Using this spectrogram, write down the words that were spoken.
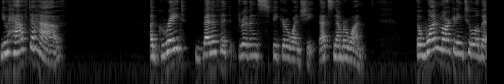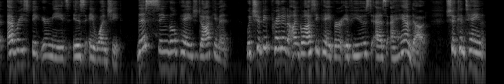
You have to have a great benefit driven speaker one sheet. That's number one. The one marketing tool that every speaker needs is a one sheet. This single page document, which should be printed on glossy paper if used as a handout, should contain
